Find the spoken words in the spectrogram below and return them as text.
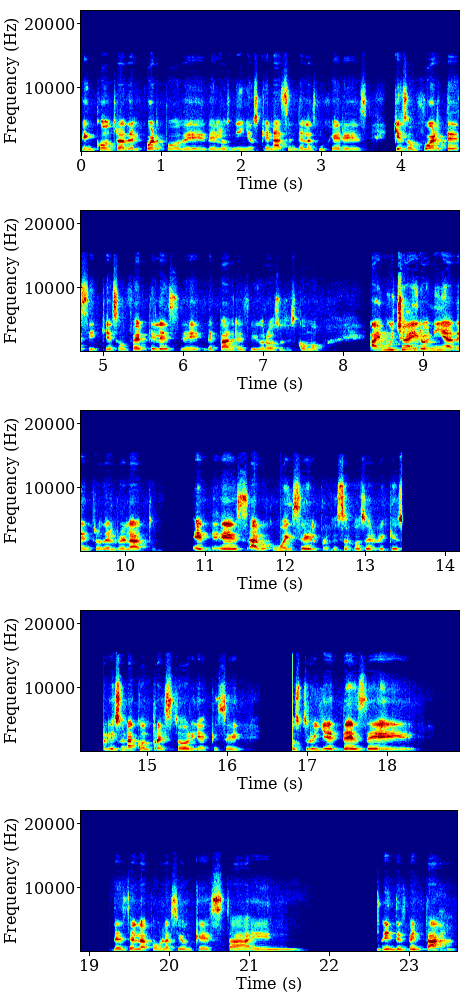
en contra del cuerpo de, de, los niños que nacen de las mujeres que son fuertes y que son fértiles, de, de padres vigorosos. Es como, hay mucha ironía dentro del relato. Es, es algo como dice el profesor José Enrique, es una contrahistoria que se construye desde, desde la población que está en, en desventaja.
